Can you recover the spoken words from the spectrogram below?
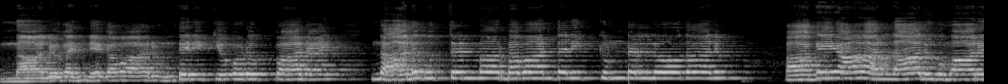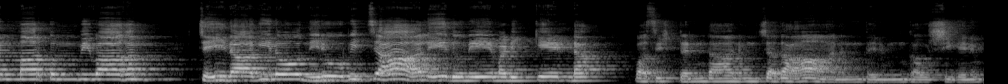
നാലു കന്യകമാരുണ്ടെനിക്കു കൊടുപ്പാനായി. നാലു പുത്രന്മാർ ഭവാൻ തനിക്കുണ്ടല്ലോ താനും. ആകയാൽ നാലു കുമാരന്മാർക്കും വിവാഹം. ചെയ്താകിലോ നിരൂപിച്ചാൽ ഏതുമേ മടിക്കേണ്ട. വസിഷ്ഠൻ താനും ശതാനന്ദനും കൗശികനും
